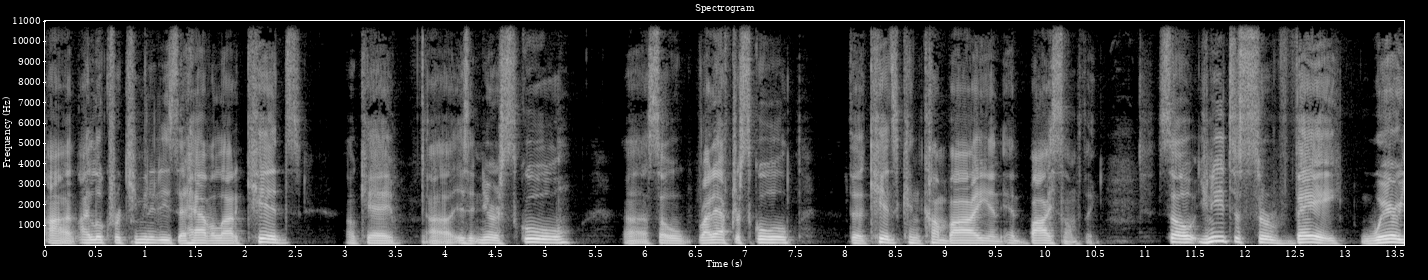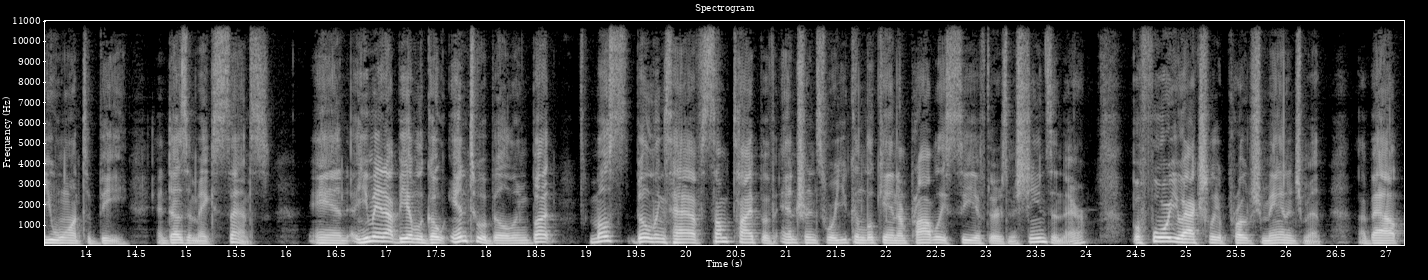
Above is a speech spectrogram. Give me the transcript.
Uh, I look for communities that have a lot of kids. Okay, uh, is it near a school? Uh, so right after school, the kids can come by and, and buy something. So you need to survey where you want to be and doesn't make sense. And you may not be able to go into a building, but most buildings have some type of entrance where you can look in and probably see if there's machines in there before you actually approach management about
